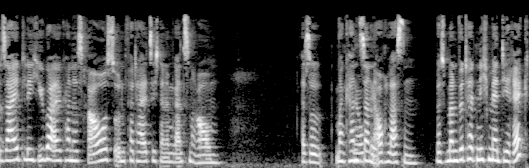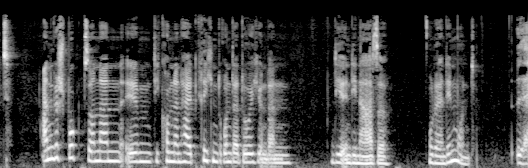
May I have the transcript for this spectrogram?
seitlich, überall kann es raus und verteilt sich dann im ganzen Raum. Also man kann es Ja, okay. dann auch lassen. Man wird halt nicht mehr direkt angespuckt, sondern eben, die kommen dann halt kriechend runter durch und dann dir in die Nase oder in den Mund. Bleh.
